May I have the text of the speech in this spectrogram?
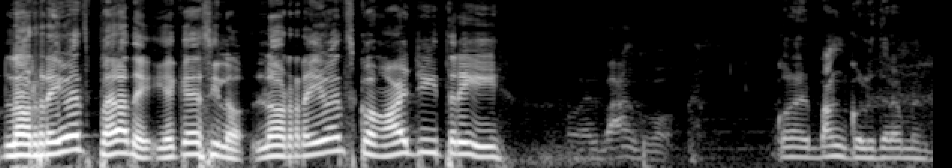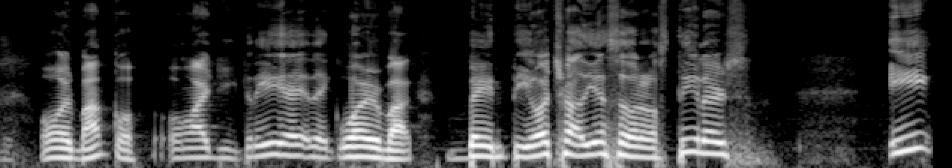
los Ravens, espérate, y hay que decirlo, los Ravens con RG3 Con el banco. Con el banco, literalmente. o el banco, con RG3 de, de quarterback, 28 a 10 sobre los Steelers. Y,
